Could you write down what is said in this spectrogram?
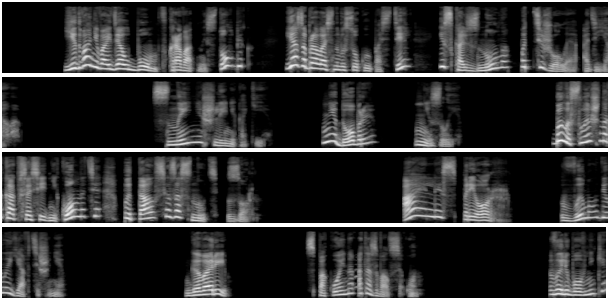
Едва не войдя лбом в кроватный столбик, я забралась на высокую постель и скользнула под тяжелое одеяло. Сны не шли никакие. Ни добрые, ни злые. Было слышно, как в соседней комнате пытался заснуть Зорн. «Айлис Приор», — вымолвила я в тишине. «Говори», — спокойно отозвался он. Вы любовники?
